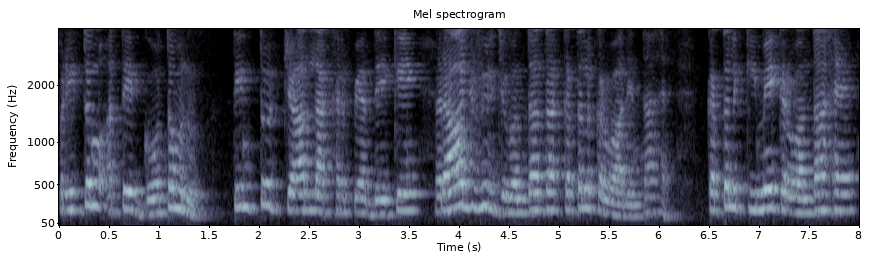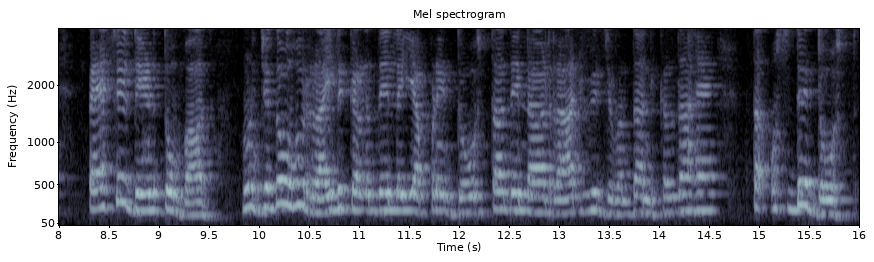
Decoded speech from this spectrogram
ਪ੍ਰੀਤਮ ਅਤੇ ਗੌਤਮ ਨੂੰ 3 ਤੋਂ 4 ਲੱਖ ਰੁਪਇਆ ਦੇ ਕੇ ਰਾਜਵੀਰ ਜਵੰਦਾ ਦਾ ਕਤਲ ਕਰਵਾ ਦਿੰਦਾ ਹੈ। ਕਤਲ ਕਿਵੇਂ ਕਰਵਾਉਂਦਾ ਹੈ? ਪੈਸੇ ਦੇਣ ਤੋਂ ਬਾਅਦ ਹੁਣ ਜਦੋਂ ਉਹ ਰਾਈਡ ਕਰਨ ਦੇ ਲਈ ਆਪਣੇ ਦੋਸਤਾਂ ਦੇ ਨਾਲ ਰਾਜਵੀਰ ਜਵੰਦਾ ਨਿਕਲਦਾ ਹੈ ਤਾਂ ਉਸ ਦੇ ਦੋਸਤ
